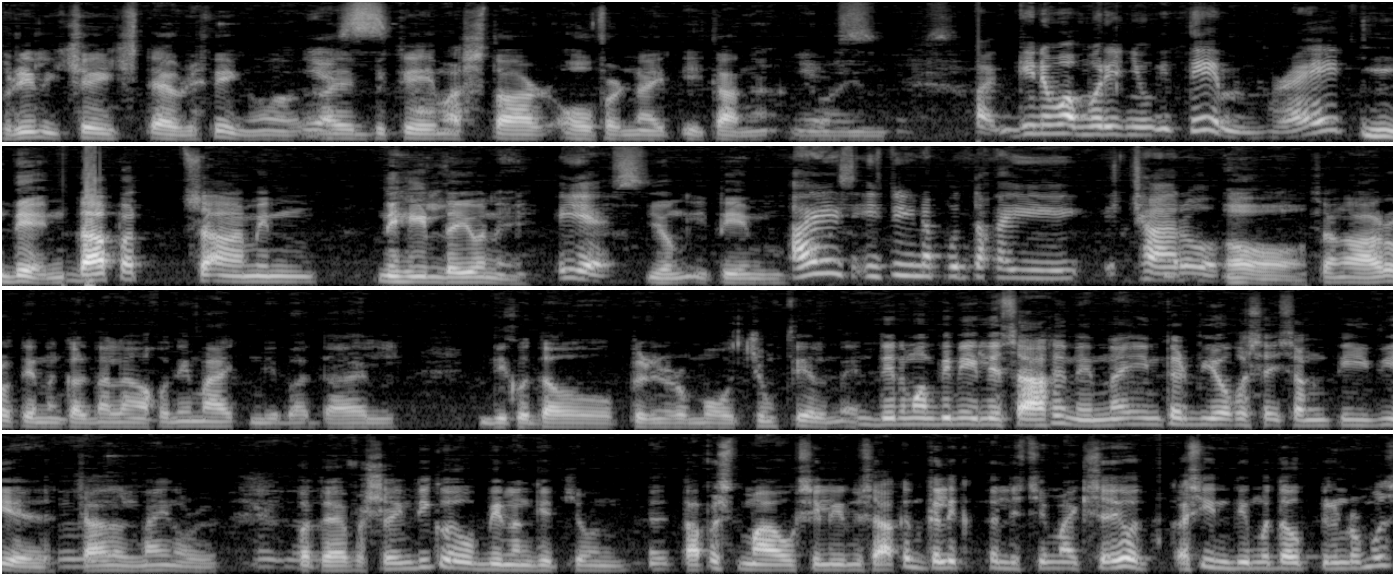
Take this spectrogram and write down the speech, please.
really changed everything. Uh, I Yes. became a star overnight, ika nga. di ba? Yes. Yun. Ah, Ginawa mo rin yung itim, right? Hindi, dapat sa amin ni Hilda yun eh, Yes. yung itim. Ay, ito yung napunta kay Charo. Oo. Isang araw, tinanggal na lang ako ni Mike, di ba? Dahil hindi ko daw pinromote yung film. Eh, hindi naman binili sa akin eh. Na-interview ako sa isang TV eh, Mhm. Channel 9 or Mhm. whatever. So, hindi ko binanggit yun. Eh, Tapos tumawag si Lino sa akin, galit galit si Mike sa'yo. Kasi hindi mo daw pinromote.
